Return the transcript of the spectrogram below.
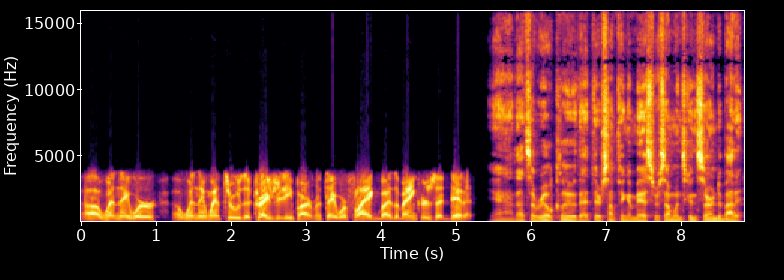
uh, when they were uh, when they went through the Treasury Department. They were flagged by the bankers that did it. Yeah, that's a real clue that there's something amiss or someone's concerned about it.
